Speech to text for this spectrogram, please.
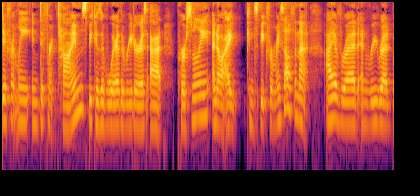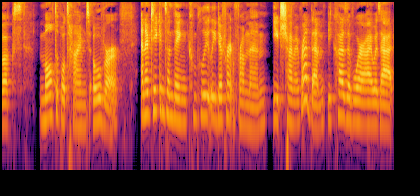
differently in different times because of where the reader is at personally i know i can speak for myself in that i have read and reread books multiple times over and i've taken something completely different from them each time i've read them because of where i was at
